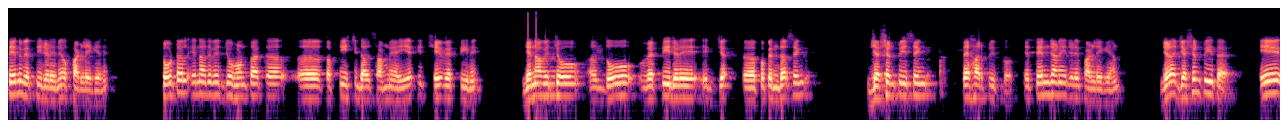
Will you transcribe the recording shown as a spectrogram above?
ਤਿੰਨ ਵਿਅਕਤੀ ਜਿਹੜੇ ਨੇ ਉਹ ਫੜ ਲਏ ਗਏ ਨੇ। ਟੋਟਲ ਇਹਨਾਂ ਦੇ ਵਿੱਚ ਜੋ ਹੁਣ ਤੱਕ ਤਫਤੀਸ਼ 'ਚ ਗੱਲ ਸਾਹਮਣੇ ਆਈ ਹੈ ਕਿ 6 ਵਿਅਕਤੀ ਨੇ, ਜਿਨ੍ਹਾਂ ਵਿੱਚੋਂ ਦੋ ਵਿਅਕਤੀ ਜਿਹੜੇ ਇੱਕ ਜ- ਭੁਪਿੰਦਰ ਸਿੰਘ, ਜਸ਼ਨਪ੍ਰੀਤ ਸਿੰਘ ਤੇ ਹਰਪ੍ਰੀਤ ਕੌਰ। ਇਹ ਤਿੰਨ ਜਣੇ ਜਿਹੜੇ ਫੜ ਲਏ ਗਏ ਹਨ। ਜਿਹੜਾ ਜਸ਼ਨਪ੍ਰੀਤ ਹੈ, ਇਹ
